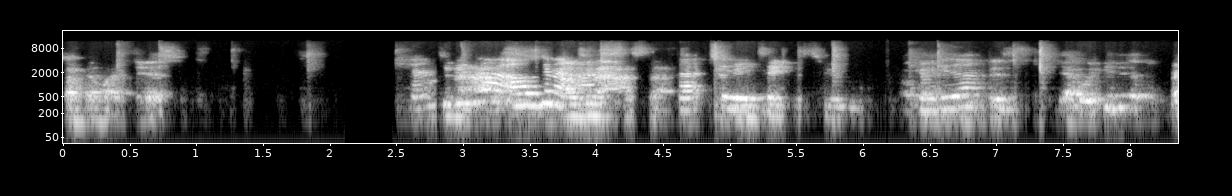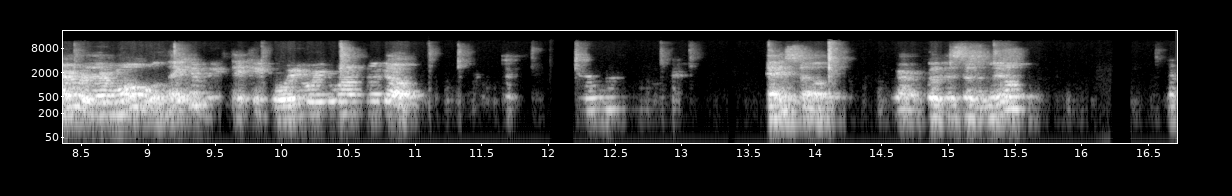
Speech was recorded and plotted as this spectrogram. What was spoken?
Something like this. Can we do that? I was gonna I was gonna ask ask that. that Can we too. take the two? Can we do that? Is, Yeah, we can do that. Remember, they're mobile. They can, they can go anywhere you want them to go. Um, Okay, so we're gonna put this in the middle. So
